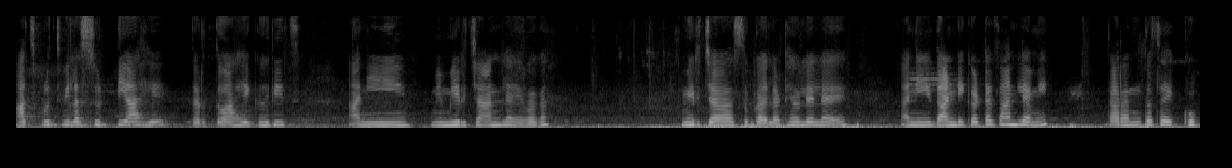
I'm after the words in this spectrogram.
आज पृथ्वीला सुट्टी आहे तर तो आहे घरीच. आणि मी मिरच्या आणल्या आहे बघा. मिरच्या सुकायला ठेवलेल्या आहे. आणि दांडी कटच आणल्या मी. कारण कसं आहे खूप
